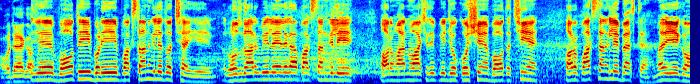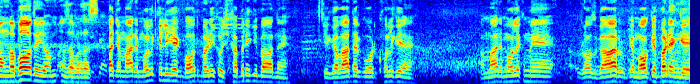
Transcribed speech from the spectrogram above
हो जाएगा। ये बहुत ही बड़ी पाकिस्तान के लिए तो अच्छा है ये। रोज़गार भी लेने लगा पाकिस्तान के लिए और हमारे नवाज़ शरीफ की जो कोशिशें हैं बहुत अच्छी हैं और पाकिस्तान के लिए बेस्ट है। मैं ये कहूँगा बहुत ही ज़बरदस्त। आज हमारे मुल्क के लिए एक बहुत बड़ी खुशखबरी की बात है कि गवादर कोर्ट खुल गया है। हमारे मुल्क में रोज़गार के मौके बढ़ेंगे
